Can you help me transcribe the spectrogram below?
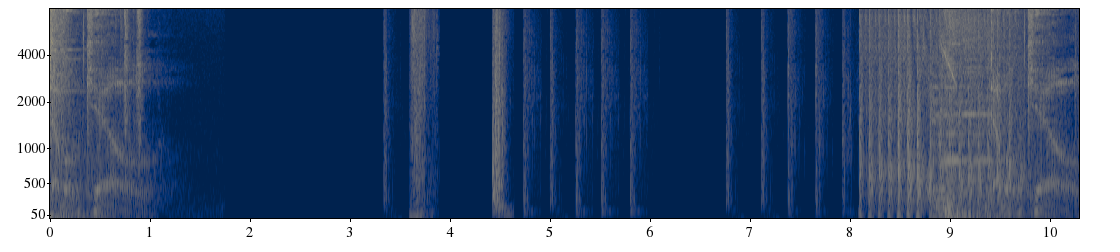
Double kill. Double kill.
